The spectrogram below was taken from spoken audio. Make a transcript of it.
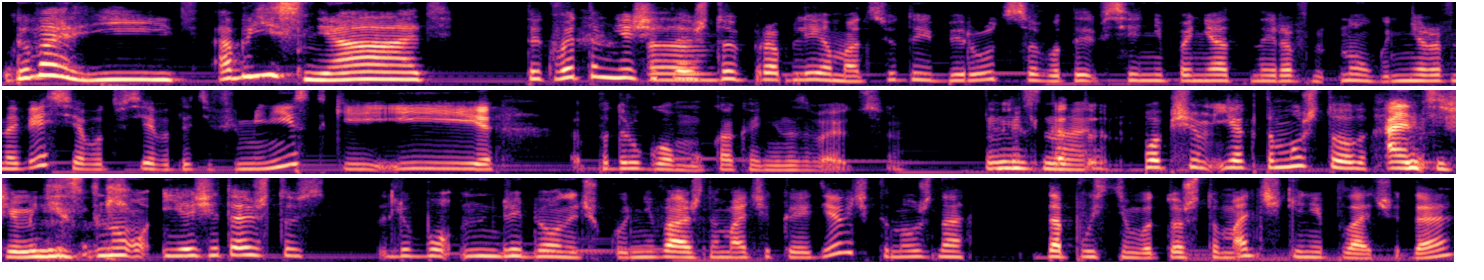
говорить, объяснять. Так в этом я считаю, а... что и проблема. Отсюда и берутся вот эти все непонятные, рав... ну, неравновесия, вот все вот эти феминистки и по-другому, как они называются? Не эти, знаю. В общем, я к тому, что... Антифеминистки. Ну, я считаю, что любому ребеночку, неважно, мальчик или девочка, нужно допустим, вот то, что мальчики не плачут, да?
